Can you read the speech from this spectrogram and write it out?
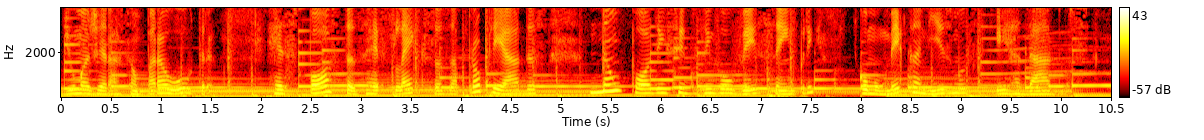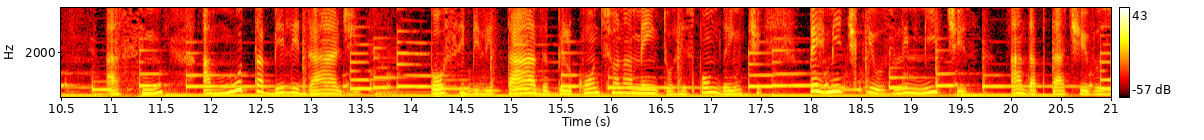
de uma geração para outra, respostas reflexas apropriadas não podem se desenvolver sempre como mecanismos herdados. Assim, a mutabilidade possibilitada pelo condicionamento respondente, permite que os limites adaptativos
